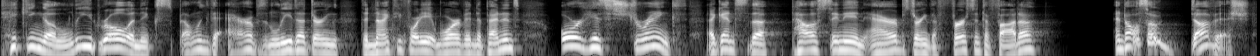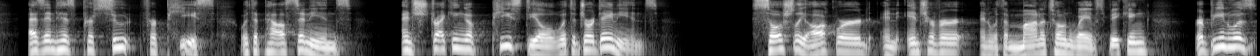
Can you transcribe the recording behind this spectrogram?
taking a lead role in expelling the Arabs in Lida during the 1948 War of Independence, or his strength against the Palestinian Arabs during the First Intifada, and also dovish, as in his pursuit for peace with the Palestinians and striking a peace deal with the Jordanians. Socially awkward, an introvert, and with a monotone way of speaking, Rabin was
